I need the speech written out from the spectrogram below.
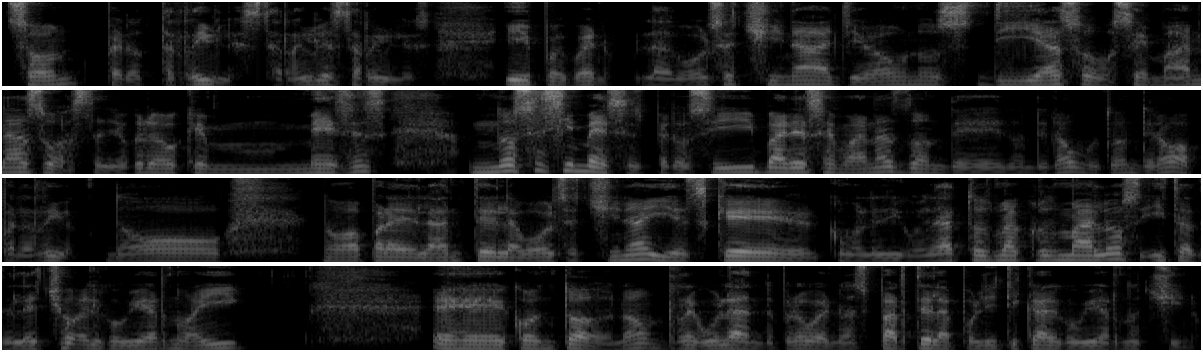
son, pero terribles, terribles, terribles. Y pues bueno, la bolsa china lleva unos días o semanas o hasta yo creo que meses, no sé si meses, pero sí varias semanas donde, donde no, donde no va para arriba, no, no va para adelante la bolsa china, y es que, como les digo, datos macros malos y tras del hecho el gobierno ahí eh, con todo, ¿no? Regulando, pero bueno, es parte de la política del gobierno chino.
